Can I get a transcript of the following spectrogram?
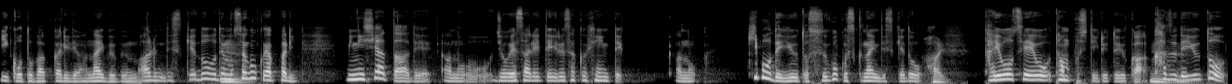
いいことばっかりではない部分もあるんですけどでもすごくやっぱりミニシアターであの上映されている作品ってあの規模で言うとすごく少ないんですけどはい、多様性を担保しているというか数で言うと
